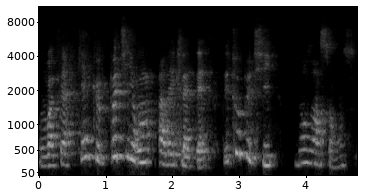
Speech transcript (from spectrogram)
On va faire quelques petits ronds avec la tête, des tout petits, dans un sens.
